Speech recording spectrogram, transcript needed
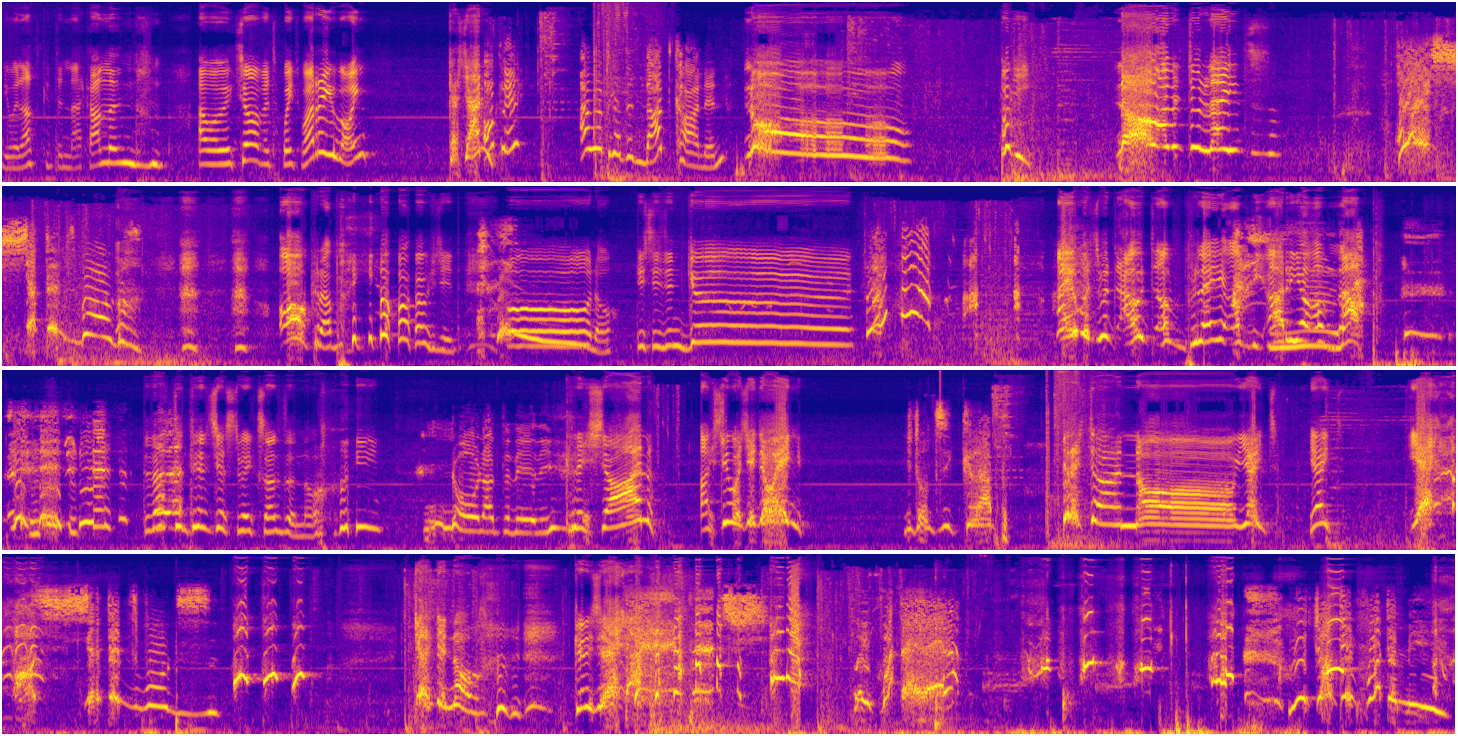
You will not get in that cannon. I will make sure of it. Wait, where are you going? Christian! Okay. I want to get in that cannon. No! Boogie! No, I was too late! Holy shit, it's! Oh crap! oh shit! Oh no, this isn't good! I almost went out of play of the area of map! Did that sentence just make sense or no? no, not really. Christian! I see what you're doing! You don't see crap. Christian! No! Yate! Yate! Yeah! Oh shit, it's bugs! Christian, no! Christian! Wait, what the hell? You jumped in front of me!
